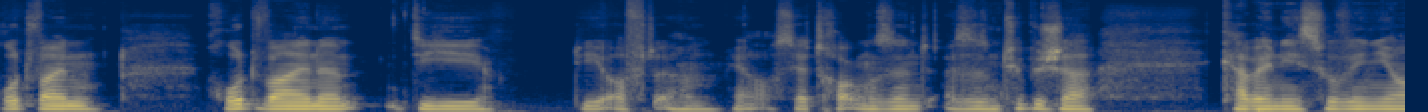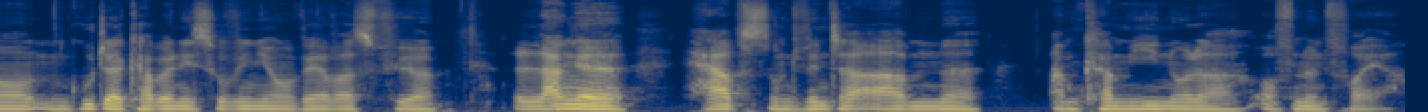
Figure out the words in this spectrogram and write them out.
Rotwein, Rotweine, die, die oft ähm, ja auch sehr trocken sind. Also ein typischer Cabernet Sauvignon, ein guter Cabernet Sauvignon wäre was für lange Herbst- und Winterabende am Kamin oder offenen Feuer.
